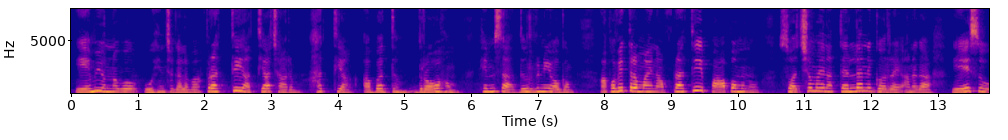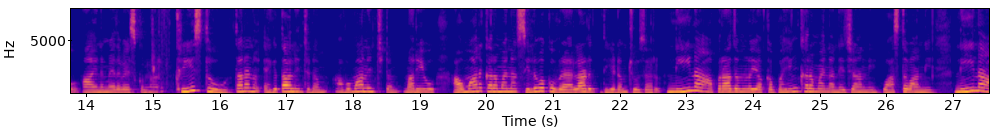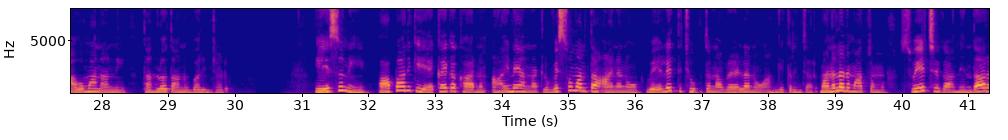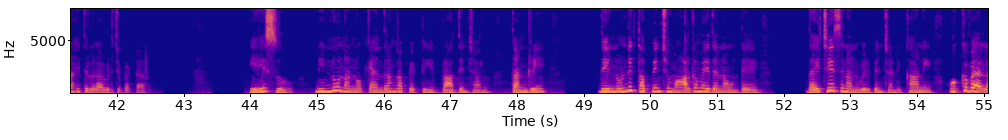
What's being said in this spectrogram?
ఏమి ఉన్నవో ఊహించగలవా? ప్రతి అత్యాచారం హత్య అబద్ధం ద్రోహం హింస దుర్వినియోగం అపవిత్రమైన ప్రతి పాపమును స్వచ్ఛమైన తెల్లని గొర్రె అనగా యేసు ఆయన మీద వేసుకున్నారు. క్రీస్తు తనను ఎగతాళించడం అవమానించడం మరియు అవమానకరమైన సిలువకు వేలాడదీయడం చూశారు. నీనా అపరాధముల యొక్క భయంకరమైన నిజాన్ని వాస్తవాన్ని నీనా అవమానాన్ని తనలో తాను భరించాడు. యేసుని పాపానికి ఏకైక కారణం ఆయనే అన్నట్లు విశ్వమంతా ఆయనను వేలెత్తి చూపుతున్న వేళ్ళను అంగీకరించారు. మనలను మాత్రం స్వేచ్ఛగా నిందారహితులుగా విడిచిపెట్టారు. యేసు నిన్ను నన్ను కేంద్రంగా పెట్టి ప్రార్థించారు. తండ్రి దీని నుండి తప్పించు మార్గం ఏదైనా ఉంటే దయచేసి నన్ను విడిపించండి. కానీ ఒకవేళ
